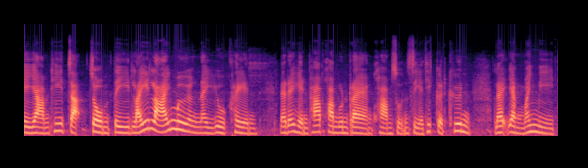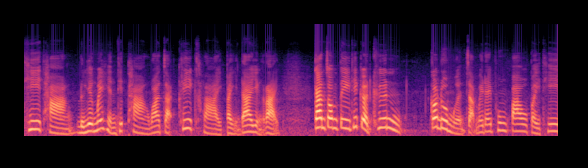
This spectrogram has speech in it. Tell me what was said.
ยายามที่จะโจมตีหลายๆเมืองในยูเครน และได้เห็นภาพความรุนแรงความสูญเสียที่เกิดขึ้น และยังไม่มีที่ทาง หรือยังไม่เห็นทิศทางว่าจะคลี่คลายไปได้อย่างไร การโจมตีที่เกิดขึ้น ก็ดูเหมือนจะไม่ได้พุ่งเป้าไปที่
